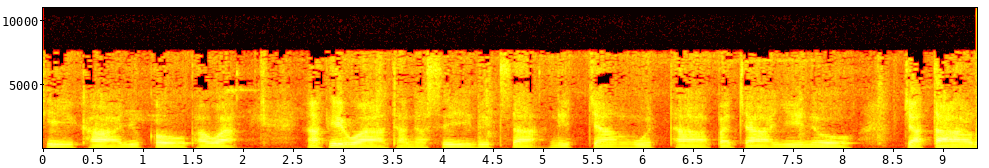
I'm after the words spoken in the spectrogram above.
ทีขายุโกภวะ อภิวาทนสีลิสะนิจังวุธาปจายโนจตารโห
